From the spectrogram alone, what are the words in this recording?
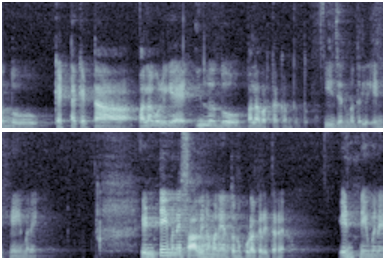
ಒಂದು ಕೆಟ್ಟ ಕೆಟ್ಟ ಫಲಗಳಿಗೆ ಇಲ್ಲೊಂದು ಫಲ ಬರ್ತಕ್ಕಂಥದ್ದು ಈ ಜನ್ಮದಲ್ಲಿ ಎಂಟನೇ ಮನೆ. ಎಂಟನೇ ಮನೆ ಸಾವಿನ ಮನೆ ಅಂತಲೂ ಕೂಡ ಕರೀತಾರೆ. ಎಂಟನೇ ಮನೆ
